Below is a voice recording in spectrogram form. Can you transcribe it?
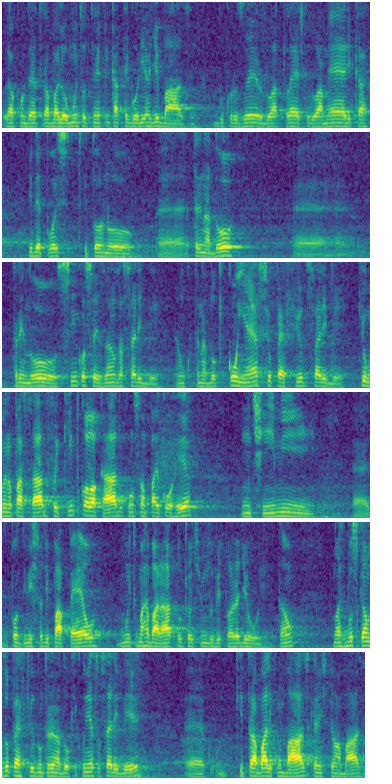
o Léo Condé trabalhou muito tempo em categorias de base, do Cruzeiro, do Atlético, do América, e depois que tornou é, treinador, é, treinou cinco ou seis anos a Série B. É um treinador que conhece o perfil de Série B, que o ano passado foi quinto colocado com o Sampaio Corrêa, um time, é, do ponto de vista de papel, muito mais barato do que o time do Vitória de hoje. Então, nós buscamos o perfil de um treinador que conhece a Série B, é, que trabalhe com base, que a gente tem uma base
